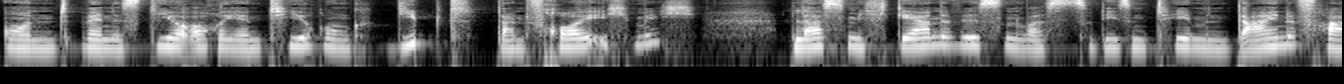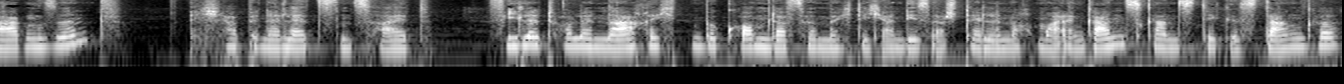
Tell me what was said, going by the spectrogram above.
Und wenn es dir Orientierung gibt, dann freue ich mich. Lass mich gerne wissen, was zu diesen Themen deine Fragen sind. Ich habe in der letzten Zeit viele tolle Nachrichten bekommen. Dafür möchte ich an dieser Stelle nochmal ein ganz, ganz dickes Danke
